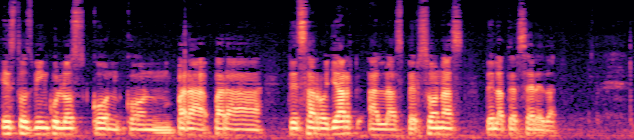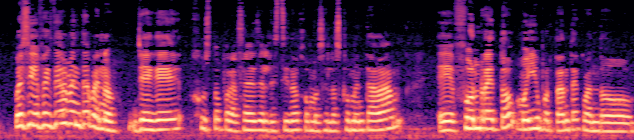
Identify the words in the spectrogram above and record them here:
estos vínculos con, con, para, para desarrollar a las personas de la tercera edad? Pues sí, efectivamente, bueno, llegué justo por hacer del destino, como se los comentaba. Eh, fue un reto muy importante cuando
